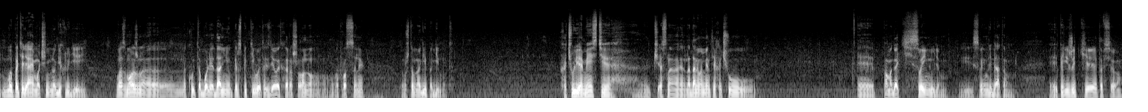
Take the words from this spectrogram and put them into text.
Мы потеряем очень многих людей. Возможно, на какую-то более дальнюю перспективу это сделает хорошо, но вопрос цены, потому что многие погибнут. Хочу ли я мести? Честно, на данный момент я хочу э, помогать своим людям и своим ребятам э, пережить это все,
